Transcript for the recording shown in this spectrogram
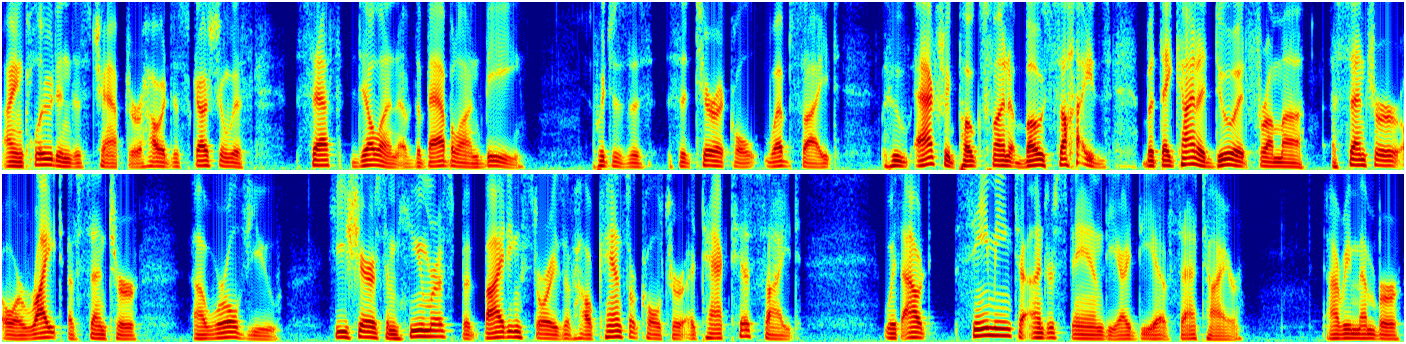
I include in this chapter how a discussion with Seth Dillon of the Babylon Bee, which is a satirical website, who actually pokes fun at both sides, but they kind of do it from a, a, center or right of center uh, worldview. He shares some humorous but biting stories of how cancel culture attacked his site without seeming to understand the idea of satire. I remember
